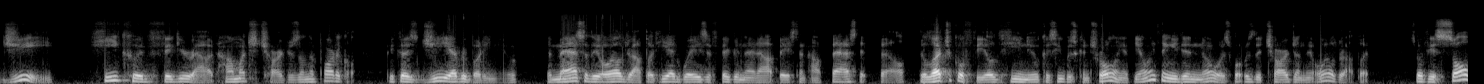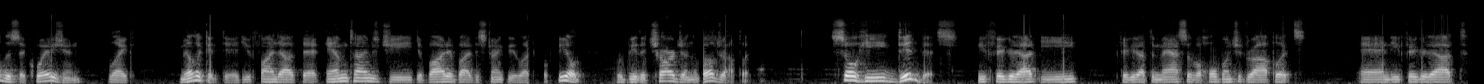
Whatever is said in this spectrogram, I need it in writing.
g, he could figure out how much charge was on the particle. Because g, everybody knew. The mass of the oil droplet, he had ways of figuring that out based on how fast it fell. The electrical field, he knew because he was controlling it. The only thing he didn't know was what was the charge on the oil droplet. So if you solve this equation, like Millikan did, you find out that m times g divided by the strength of the electrical field would be the charge on the oil droplet. So he did this. He figured out E, figured out the mass of a whole bunch of droplets, and he figured out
